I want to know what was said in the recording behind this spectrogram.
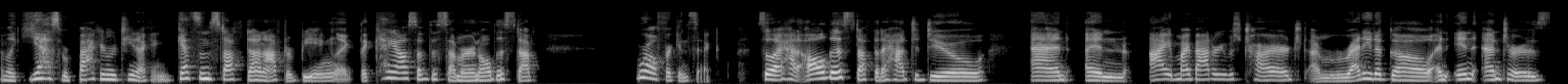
I'm like, yes, we're back in routine. I can get some stuff done after being like the chaos of the summer and all this stuff. We're all freaking sick. So I had all this stuff that I had to do and and I my battery was charged. I'm ready to go and in enters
